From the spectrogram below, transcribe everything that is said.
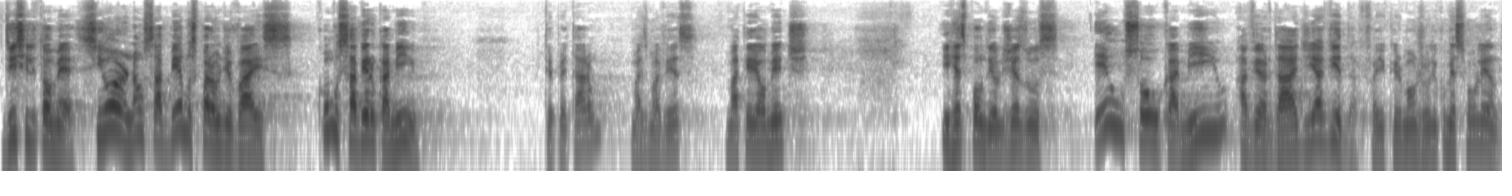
disse-lhe Tomé: Senhor, não sabemos para onde vais. Como saber o caminho? Interpretaram, mais uma vez, materialmente. E respondeu-lhe Jesus: Eu sou o caminho, a verdade e a vida. Foi o que o irmão Júlio começou lendo.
